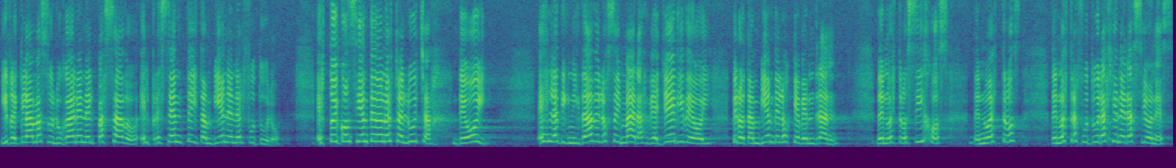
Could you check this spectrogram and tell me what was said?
y reclama su lugar en el pasado, el presente y también en el futuro. Estoy consciente de nuestra lucha de hoy. Es la dignidad de los aymaras de ayer y de hoy, pero también de los que vendrán, de nuestros hijos, de, nuestros, de nuestras futuras generaciones.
